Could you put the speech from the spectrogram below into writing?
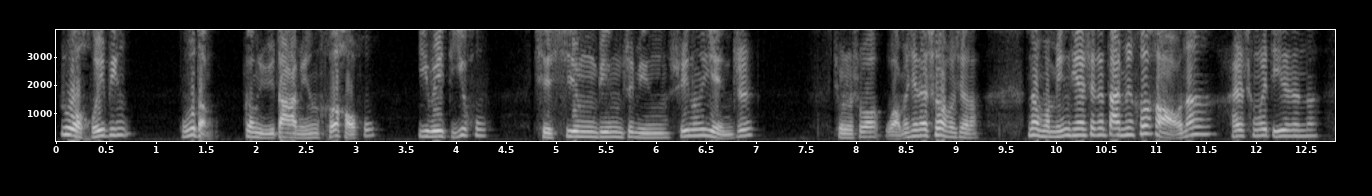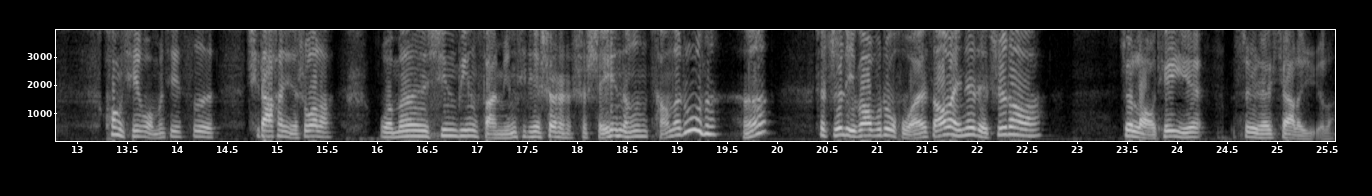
若回兵，吾等更与大明和好乎？亦为敌乎？且兴兵之名，谁能引之？”就是说，我们现在撤回去了，那我明天是跟大明和好呢，还是成为敌人呢？况且我们这次齐大汉也说了，我们兴兵反明这件事儿，是谁能藏得住呢？嗯，这纸里包不住火呀，早晚人家得知道啊。这老天爷虽然下了雨了，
